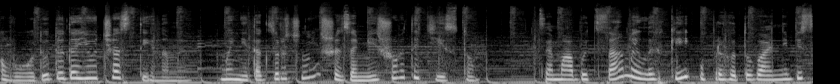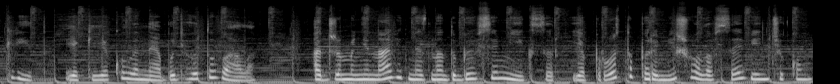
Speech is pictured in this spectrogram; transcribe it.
Воду додаю частинами. Мені так зручніше замішувати тісто. Це, мабуть, самий легкий у приготуванні бісквіт, який я коли-небудь готувала. Адже мені навіть не знадобився міксер, я просто перемішувала все вінчиком.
